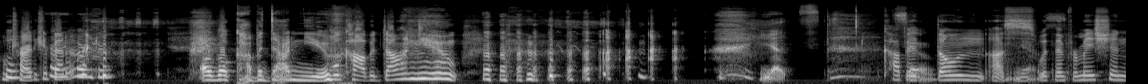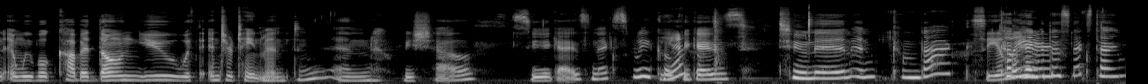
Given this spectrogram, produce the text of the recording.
we'll, try to get better. or we'll kabedon you. we'll kabedon you. yes. Kabedon us yes. with information, and we will kabedon you with entertainment. Mm-hmm. And we shall see you guys next week. Hope Yeah. you guys tune in and come back. See you come hang later. with us next time.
